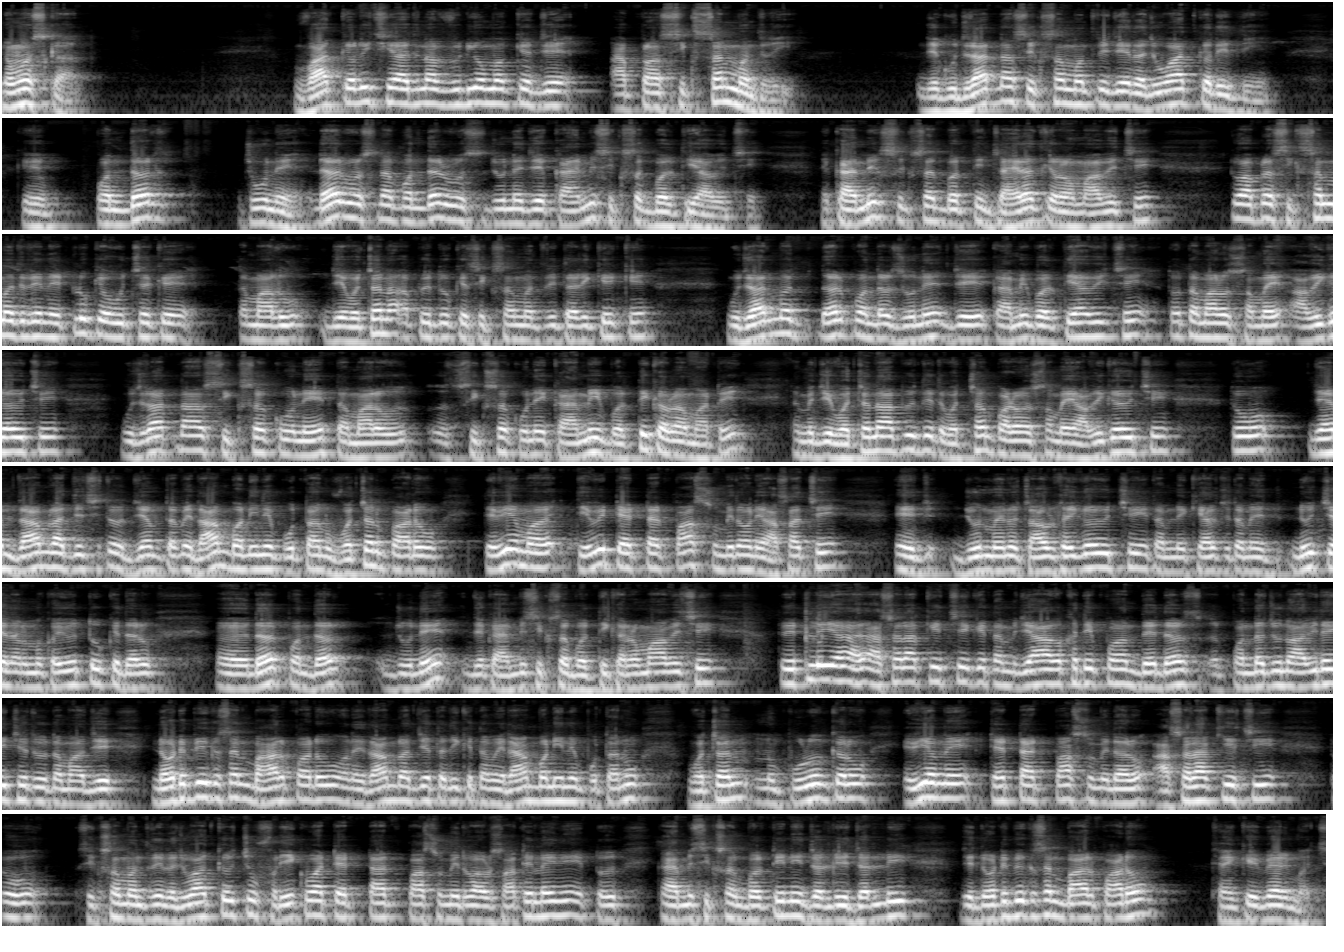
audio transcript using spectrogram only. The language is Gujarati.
નમસ્કાર. વાત કરી છે આજના વિડીયોમાં કે જે આપણા શિક્ષણ મંત્રી, જે ગુજરાતના શિક્ષણ મંત્રી જે રજૂઆત કરી હતી કે પંદર જૂને, દર વર્ષના પંદર વર્ષ જૂને જે કાયમી શિક્ષક ભરતી આવે છે, એ કાયમી શિક્ષક ભરતી જાહેરાત કરવામાં આવે છે. તો આપણા શિક્ષણ મંત્રીને એટલું કહેવું છે કે તમારું જે વચન આપ્યું હતું કે શિક્ષણ મંત્રી તરીકે કે ગુજરાતમાં દર પંદર જૂને જે કામી ભરતી આવી છે, તો તમારો સમય આવી ગયો છે. ગુજરાતના શિક્ષકોને તમારો, શિક્ષકોને કામી ભરતી કરવા માટે તમે જે વચન આપ્યું તે વચન પાડવાનો સમય આવી ગયો છે. તો જેમ રામ રાજ્ય છે, તો જેમ તમે રામ બનીને પોતાનું વચન પાડો, તેવી અમારે, તેવી ટેટ પાસ ઉમેરવાની આશા છે. એ જૂન મહિનો ચાલુ થઈ ગયો છે. તમને ખ્યાલ છે, તમે ન્યૂઝ ચેનલમાં કહ્યું હતું કે દર દર પંદર જૂને જે કાયમી શિક્ષક ભરતી કરવામાં આવે છે. તો એટલી આશા રાખીએ છીએ કે તમે જે આ વખતે પણ દે- દર પંદર જૂન આવી રહી છે, તો તમારે જે નોટિફિકેશન બહાર પાડો અને રામ રાજ્ય તરીકે તમે રામ બનીને પોતાનું વચનનું પૂર્ણ કરો એવી અમે ટેટ ટાટ પાસ ઉમેદવારો આશા રાખીએ છીએ. તો શિક્ષણ મંત્રીને રજૂઆત કરું છું, ફરી એકવાર ટેટ ટાટ પાસ ઉમેદવારો સાથે લઈને તો કાયમી શિક્ષણ ભરતીની જલ્દી જલ્દી જે નોટિફિકેશન બહાર પાડો. Thank you very much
